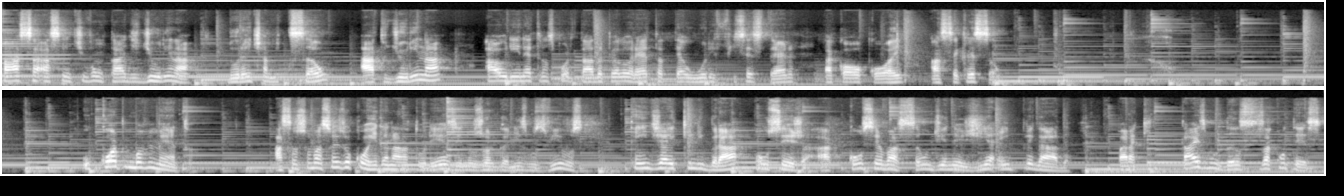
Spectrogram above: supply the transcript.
passa a sentir vontade de urinar. Durante a micção, ato de urinar, a urina é transportada pela uretra até o orifício externo, da qual ocorre a secreção. Corpo em movimento. As transformações ocorridas na natureza e nos organismos vivos tendem a equilibrar, ou seja, a conservação de energia empregada para que tais mudanças aconteçam.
